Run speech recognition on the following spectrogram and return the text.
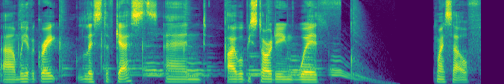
Um, we have a great list of guests, and I will be starting with myself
